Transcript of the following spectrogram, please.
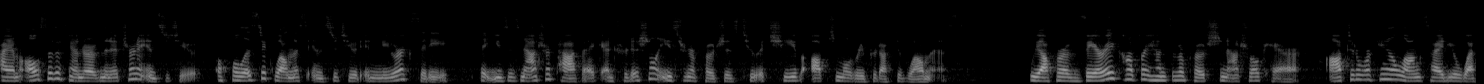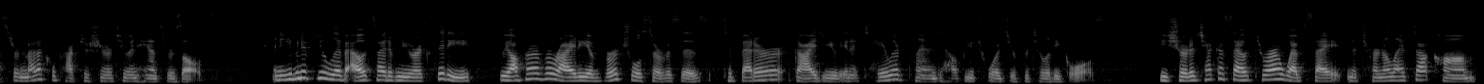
I am also the founder of the Naturna Institute, a holistic wellness institute in New York City that uses naturopathic and traditional Eastern approaches to achieve optimal reproductive wellness. We offer a very comprehensive approach to natural care, often working alongside your Western medical practitioner to enhance results. And even if you live outside of New York City, we offer a variety of virtual services to better guide you in a tailored plan to help you towards your fertility goals. Be sure to check us out through our website, naturnalife.com,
